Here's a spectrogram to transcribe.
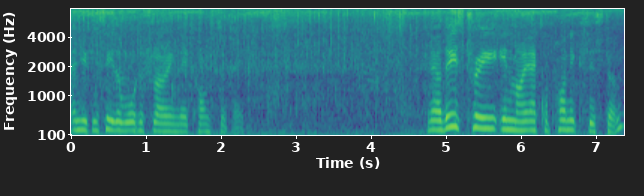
and you can see the water flowing there constantly. Now these trees in my aquaponic system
